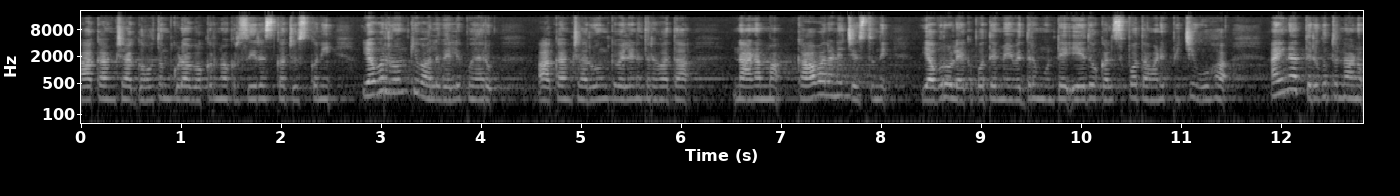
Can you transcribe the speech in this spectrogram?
ఆకాంక్ష గౌతమ్ కూడా ఒకరినొకరు సీరియస్గా చూసుకొని ఎవరి రూమ్కి వాళ్ళు వెళ్ళిపోయారు. ఆకాంక్ష రూమ్కి వెళ్ళిన తర్వాత నానమ్మ కావాలనే చేస్తుంది. ఎవరూ లేకపోతే మేమిద్దరం ఉంటే ఏదో కలిసిపోతామని పిచ్చి ఊహ. అయినా తిరుగుతున్నాను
